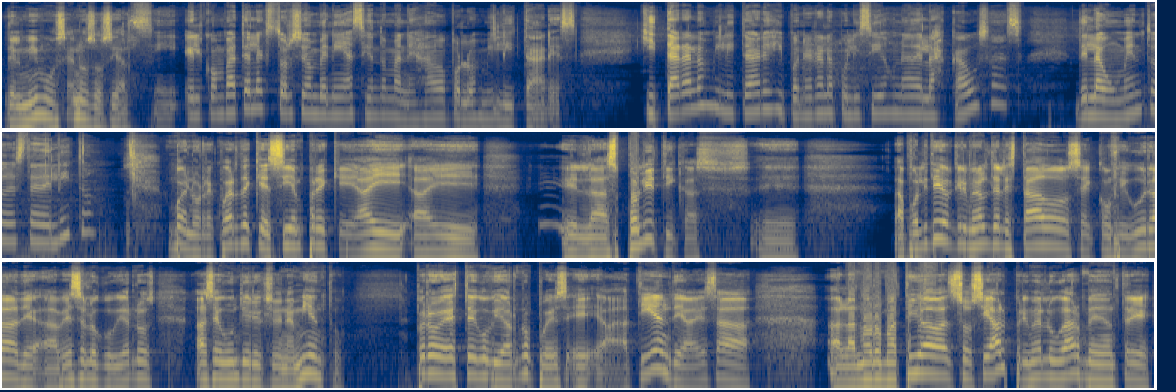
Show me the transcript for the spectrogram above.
del mismo seno social. Sí, el combate a la extorsión venía siendo manejado por los militares. ¿Quitar a los militares y poner a la policía es una de las causas del aumento de este delito? Bueno, recuerde que siempre que hay, hay eh, las políticas, eh, la política criminal del Estado se configura, de, a veces los gobiernos hacen un direccionamiento pero este gobierno pues eh, atiende a esa a la normativa social, en primer lugar, mediante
